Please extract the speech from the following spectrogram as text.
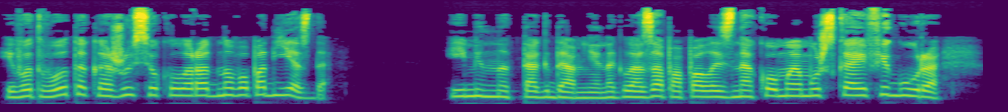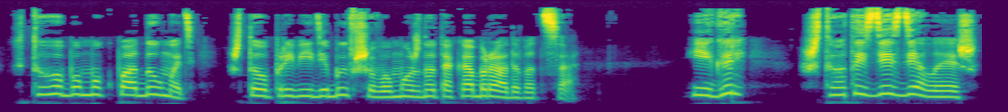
и вот-вот окажусь около родного подъезда. Именно тогда мне на глаза попалась знакомая мужская фигура. Кто бы мог подумать, что при виде бывшего можно так обрадоваться? «Игорь, что ты здесь делаешь?»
